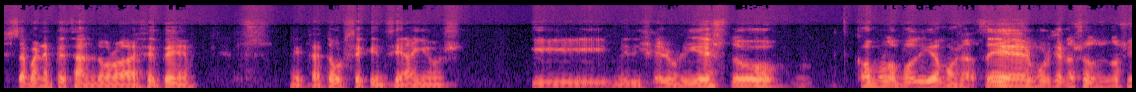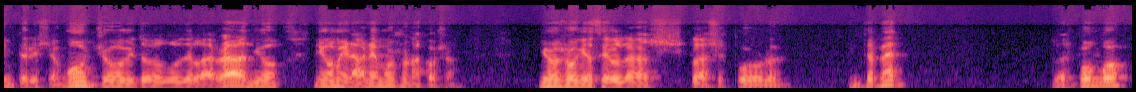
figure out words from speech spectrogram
estaban empezando la FP, de 14, 15 años, y me dijeron, ¿y esto cómo lo podíamos hacer, porque a nosotros nos interesa mucho y todo lo de la radio. Digo, mira, haremos una cosa. Yo os voy a hacer las clases por internet, las pongo,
